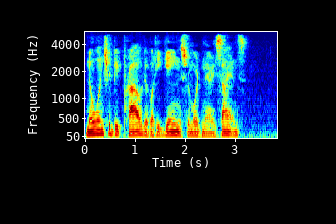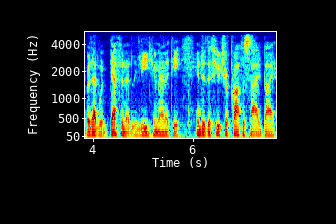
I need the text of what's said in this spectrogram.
no one should be proud of what he gains from ordinary science, for that would definitely lead humanity into the future prophesied by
